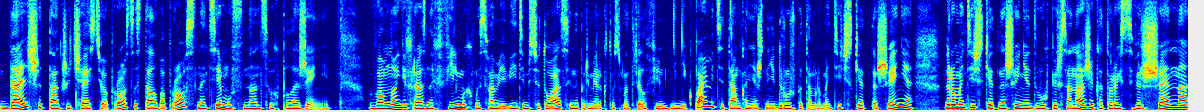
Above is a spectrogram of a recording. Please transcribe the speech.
Дальше также частью опроса стал вопрос на тему финансовых положений. Во многих разных фильмах мы с вами видим ситуации, например, кто смотрел фильм «Дневник памяти», там, конечно, не дружба, там романтические отношения, но романтические отношения двух персонажей, которые совершенно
